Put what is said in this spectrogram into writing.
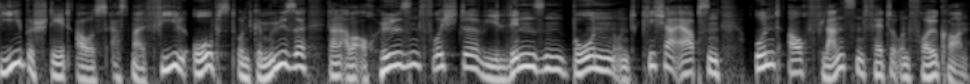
Die besteht aus erstmal viel Obst und Gemüse, dann aber auch Hülsenfrüchte wie Linsen, Bohnen und Kichererbsen und auch Pflanzenfette und Vollkorn.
